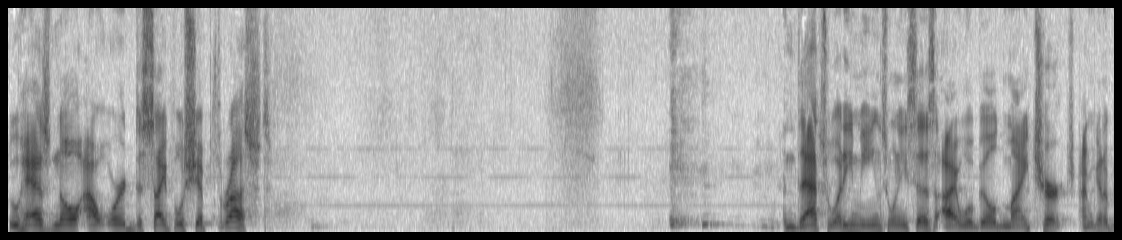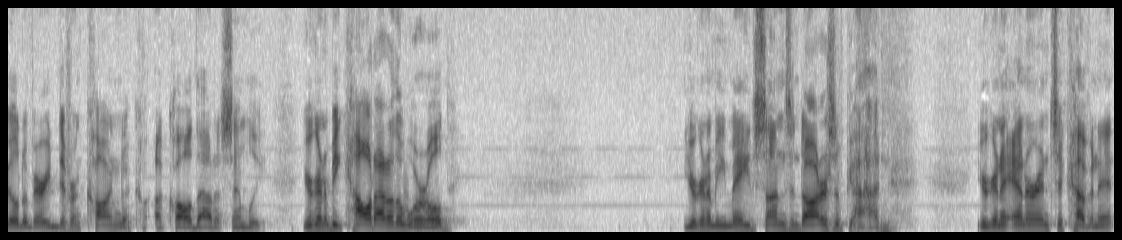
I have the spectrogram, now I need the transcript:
who has no outward discipleship thrust. And that's what he means when he says, I will build my church. I'm going to build a very different kind of a called out assembly. You're going to be called out of the world. You're going to be made sons and daughters of God. You're going to enter into covenant.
